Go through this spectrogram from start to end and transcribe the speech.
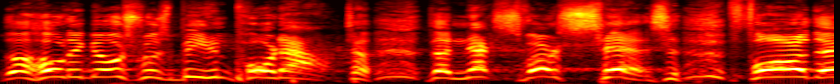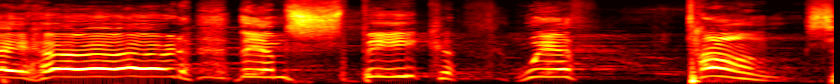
the Holy Ghost was being poured out? The next verse says, For they heard them speak with tongues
